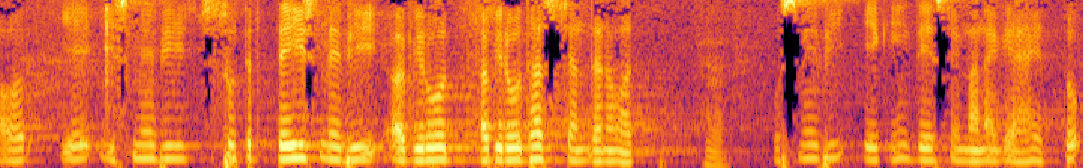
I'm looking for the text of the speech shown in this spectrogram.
और ये इसमें भी सूत्र तेईस में भी अविरोध अविरोधस चंदनवत हम्म। उसमें भी एक ही देश में माना गया है। तो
